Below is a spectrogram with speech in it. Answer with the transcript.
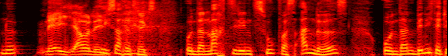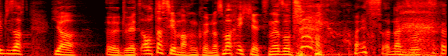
nö. Nee, ich auch nicht. Ich sag jetzt nichts. Und dann macht sie den Zug was anderes und dann bin ich der Typ, der sagt, ja, äh, du hättest auch das hier machen können, das mache ich jetzt, ne, sozusagen, weißt du, und dann so.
